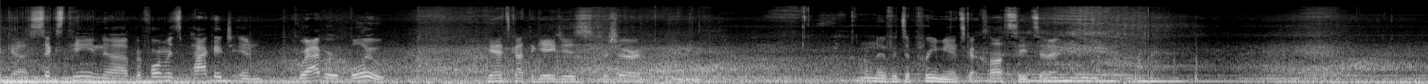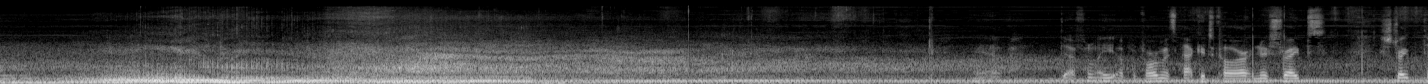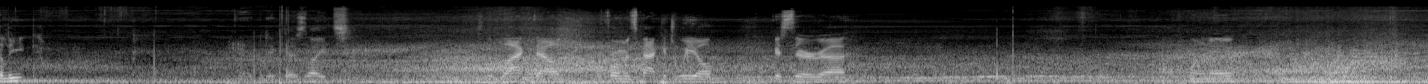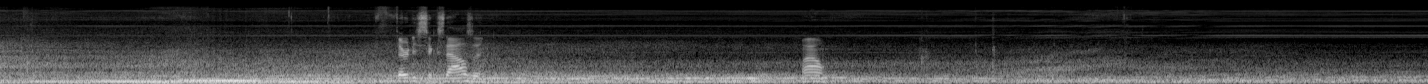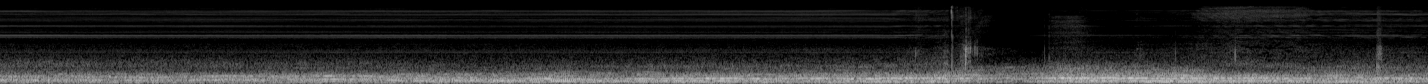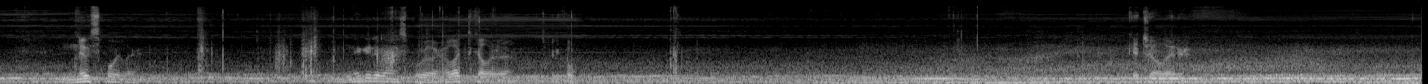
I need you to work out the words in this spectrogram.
like a 16 uh, performance package in grabber blue. Yeah, it's got the gauges for sure. I don't know if it's a premium. It's got cloth seats in it. Yeah, definitely a performance package car. No stripes, striped delete. Those lights. It's the blacked out performance package wheel. I guess they're uh, 5.0. Thirty-six thousand. Wow. No spoiler. Negative on spoiler. I like the color though. It's pretty cool. Catch y'all later.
